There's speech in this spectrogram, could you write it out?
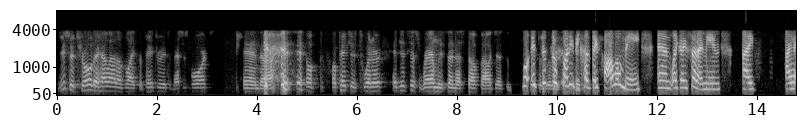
You should troll the hell out of like the Patriots message boards and uh on, on Patriots Twitter and just just randomly send that stuff out just to Well, This it's just so funny because they follow me, and like I said, I mean, I, I,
